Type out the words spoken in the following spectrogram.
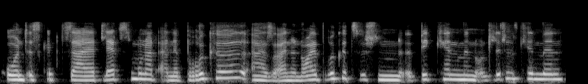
Und es gibt seit letztem Monat eine Brücke, also eine neue Brücke zwischen Big Kinmen und Little Kinmen.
